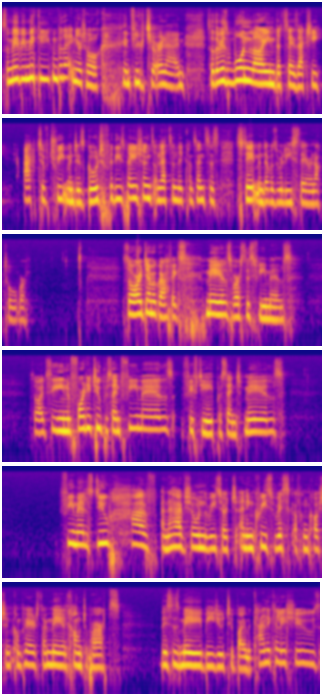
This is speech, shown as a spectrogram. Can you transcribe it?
So maybe Mickey, you can put that in your talk in future. So there is one line that says actually active treatment is good for these patients, and that's in the consensus statement that was released there in October. So our demographics: males versus females. So I've seen 42% females, 58% males. Females do have, and I have shown in the research, an increased risk of concussion compared to their male counterparts. This is maybe due to biomechanical issues,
